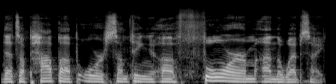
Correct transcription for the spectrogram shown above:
that's a pop up or something, a form on the website?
